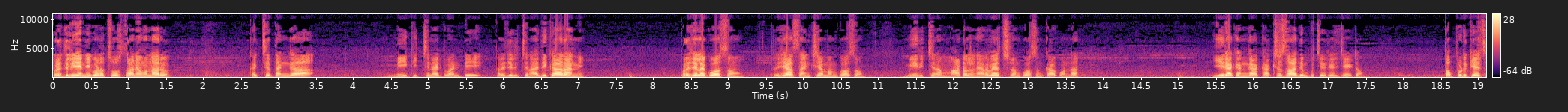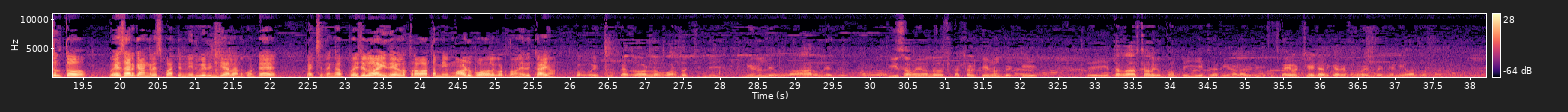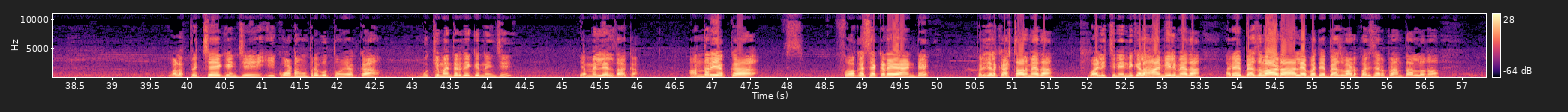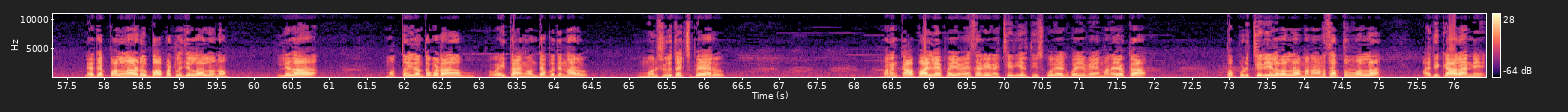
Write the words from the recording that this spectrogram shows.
ప్రజలు ఇవన్నీ కూడా చూస్తానే ఉన్నారు. ఖచ్చితంగా మీకు ఇచ్చినటువంటి ప్రజలిచ్చిన అధికారాన్ని ప్రజల కోసం ప్రజా సంక్షేమం కోసం మీరిచ్చిన మాటలు నెరవేర్చడం కోసం కాకుండా ఈ రకంగా కక్ష సాధింపు చర్యలు చేయటం తప్పుడు కేసులతో వైఎస్ఆర్ కాంగ్రెస్ పార్టీని నిర్వీర్యం చేయాలనుకుంటే ఖచ్చితంగా ప్రజలు ఐదేళ్ళ తర్వాత మీ మాడు పోగలు కొడతాం అనేది ఖాయం. ఒకవైపు బెజవాడలో వరద వచ్చింది నీళ్ళు లేవు ఆహారం లేదు. ఈ సమయంలో స్పెషల్ టీములు పెట్టి ఇతర రాష్ట్రాలకు పంపి ఏంటి సార్ ఈ హడావిడి? డైవర్ట్ చేయడానికి విఫలమైపోయింది అని ఏమనుకుంటున్నారు? వాళ్ళకి ప్రత్యేకించి ఈ కూటమి ప్రభుత్వం యొక్క ముఖ్యమంత్రి దగ్గర నుంచి ఎమ్మెల్యేల దాకా. అందరి యొక్క ఫోకస్ ఎక్కడే అంటే ప్రజల కష్టాల మీద వాళ్ళు ఇచ్చిన ఎన్నికల హామీల మీద అరే బెజవాడ లేకపోతే బెజవాడ పరిసర ప్రాంతాల్లోనో లేకపోతే పల్నాడు బాపట్ల జిల్లాల్లోనో లేదా మొత్తం ఇదంతా కూడా రైతాంగం దెబ్బతిన్నారు మనుషులు చచ్చిపోయారు మనం కాపాడలేకపోయామే సరైన చర్యలు తీసుకోలేకపోయామే మన యొక్క తప్పుడు చర్యల వల్ల మన అనసత్వం వల్ల అధికారాన్ని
